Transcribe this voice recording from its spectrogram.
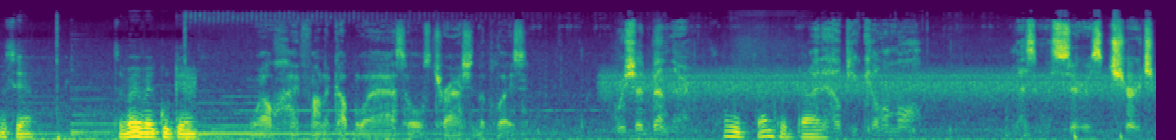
this year. It's a very very good game. Well, I found a couple of assholes trashing the place. Wish I'd been there. Hey, don't do that. I'd help you kill them all. Messing with Sarah's church.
